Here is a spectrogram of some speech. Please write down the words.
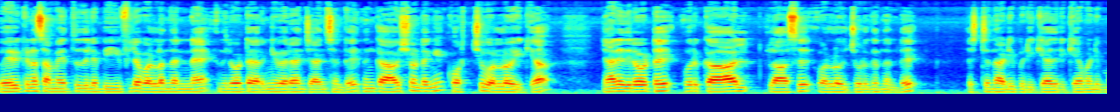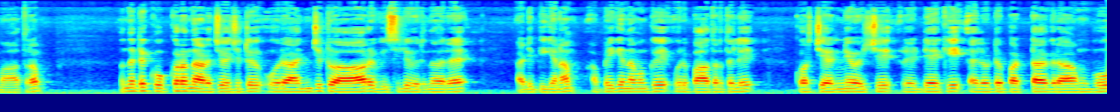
വേവിക്കുന്ന സമയത്ത് ഇതിൽ ബീഫിലെ വെള്ളം തന്നെ ഇതിലോട്ട് ഇറങ്ങി വരാൻ ചാൻസ് ഉണ്ട്. നിങ്ങൾക്ക് ആവശ്യമുണ്ടെങ്കിൽ കുറച്ച് വെള്ളം ഒഴിക്കുക. ഞാൻ ഇതിലോട്ട് ഒരു കാൽ ഗ്ലാസ് വെള്ളം ഒഴിച്ചു കൊടുക്കുന്നുണ്ട്. ജസ്റ്റ് ഒന്ന് അടി പിടിക്കാതിരിക്കാൻ വേണ്ടി മാത്രം. എന്നിട്ട് കുക്കർ ഒന്ന് അടച്ചു വെച്ചിട്ട് ഒരു അഞ്ച് ടു ആറ് വിസിൽ വരുന്നവരെ അടുപ്പിക്കണം. അപ്പോഴേക്കും നമുക്ക് ഒരു പാത്രത്തിൽ കുറച്ച് എണ്ണ ഒഴിച്ച് റെഡിയാക്കി അതിലോട്ട് പട്ട ഗ്രാമ്പൂ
